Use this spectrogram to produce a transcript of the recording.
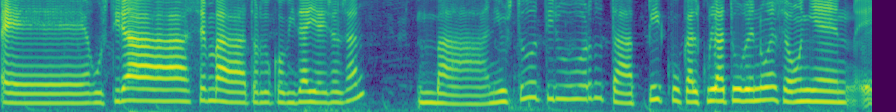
E, guztira zenbat orduko bidaia izan zen? Ba, ni uste dut ordu eta piku kalkulatu genuen, segonien e,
